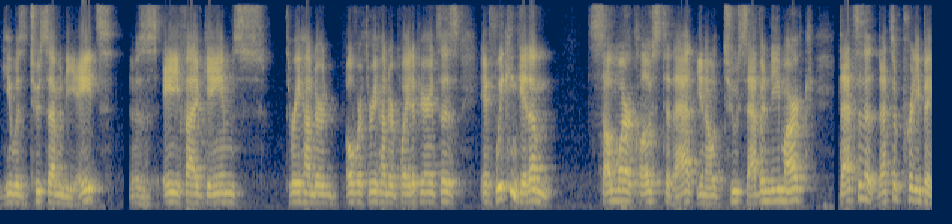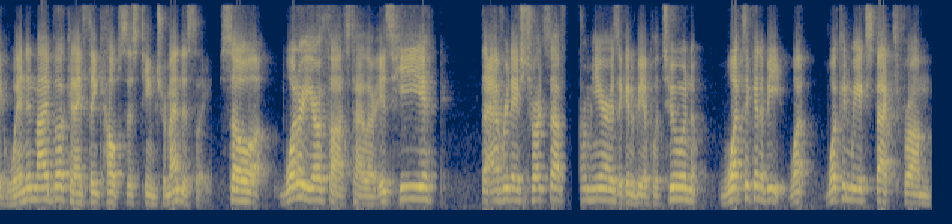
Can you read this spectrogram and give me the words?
he was 278. It was 85 games, 300 over 300 plate appearances. If we can get him somewhere close to that, you know, 270 mark, that's a that's a pretty big win in my book, and I think helps this team tremendously. So, what are your thoughts, Tyler? Is he the everyday shortstop from here? Is it going to be a platoon? What's it going to be? What what can we expect from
